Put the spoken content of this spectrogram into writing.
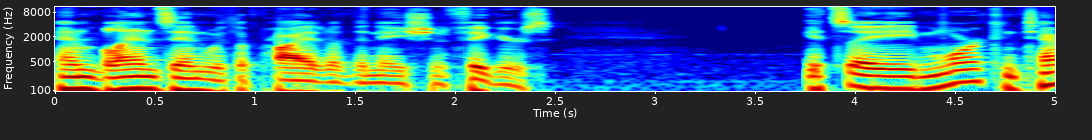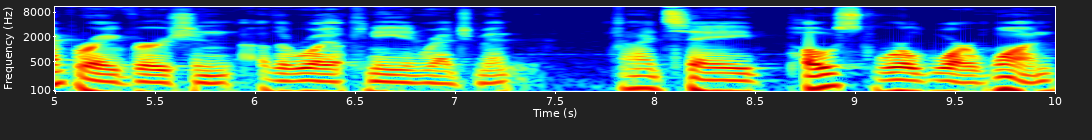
and blends in with the pride of the nation figures. It's a more contemporary version of the Royal Canadian Regiment, I'd say post World War I,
